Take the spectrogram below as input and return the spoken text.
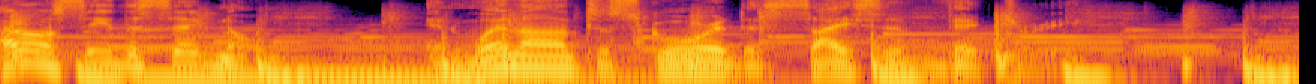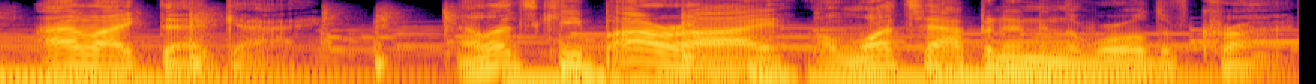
I don't see the signal, and went on to score a decisive victory. I like that guy. Now let's keep our eye on what's happening in the world of crime.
